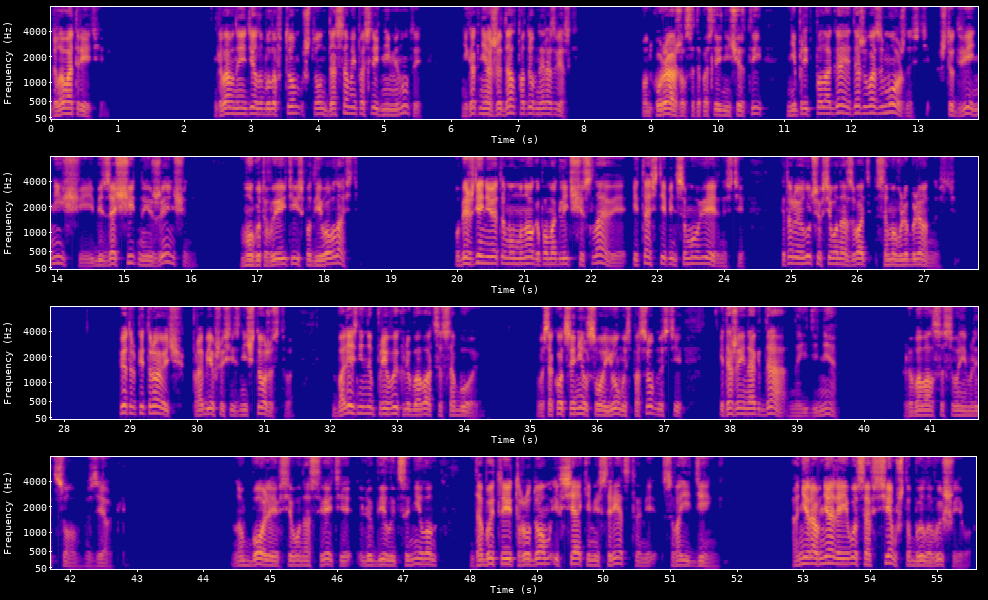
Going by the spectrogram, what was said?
Глава третья. Главное дело было в том, что он до самой последней минуты никак не ожидал подобной развязки. Он куражился до последней черты, не предполагая даже возможности, что две нищие и беззащитные женщины могут выйти из-под его власти. Убеждению этому много помогли тщеславие и та степень самоуверенности, которую лучше всего назвать самовлюбленностью. Петр Петрович, пробившись из ничтожества, болезненно привык любоваться собою, высоко ценил свой ум и способности и даже иногда, наедине, любовался своим лицом в зеркале. Но более всего на свете любил и ценил он добытые трудом и всякими средствами свои деньги. Они равняли его со всем, что было выше его.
